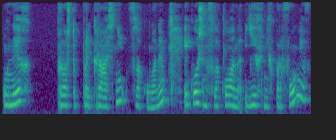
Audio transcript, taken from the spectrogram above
У них просто прекрасні флакони, і кожен флакон їхніх парфумів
